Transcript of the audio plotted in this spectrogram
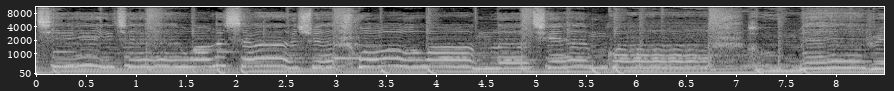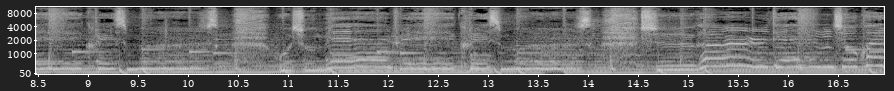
季节忘了下雪，我忘了牵挂。Oh Merry Christmas，我说 Merry Christmas，十二点就快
